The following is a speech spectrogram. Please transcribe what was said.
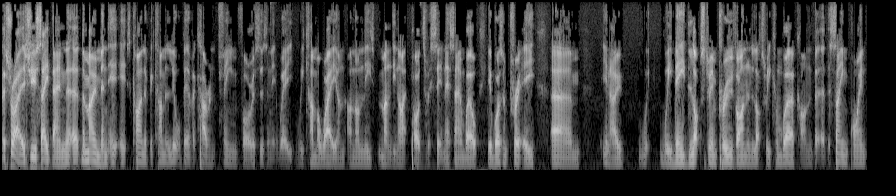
that's right. As you say, Dan, at the moment, it, it's kind of become a little bit of a current theme for us, isn't it? Where we come away on, on, on these Monday night pods, we're sitting there saying, well, it wasn't pretty. Um, you know, we, we need lots to improve on and lots we can work on. But at the same point,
